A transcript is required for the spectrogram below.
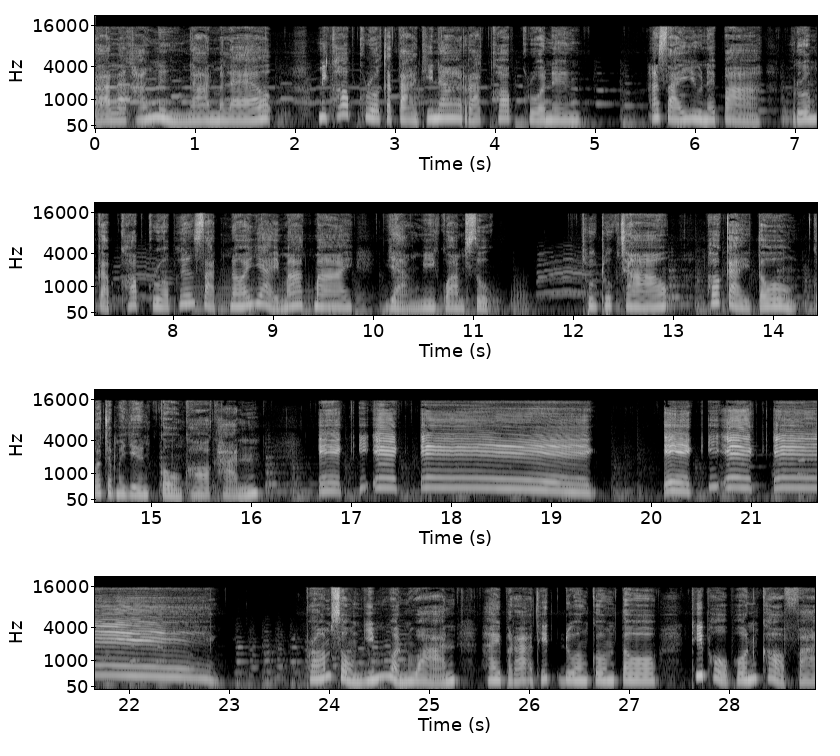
การละครั้งหนึ่งนานมาแล้ว มีครอบครัวกระต่ายที่น่ารักครอบครัวหนึ่ง อาศัยอยู่ในป่า ร่วมกับครอบครัวเพื่อนสัตว์น้อยใหญ่มากมาย อย่างมีความสุข ทุกๆเช้า พ่อไก่โต้งก็จะมายืนโก่งคอขัน เอกอีเอกเอกเอกอีเอกเอก พร้อมส่งยิ้มหวานหวานๆให้พระอาทิตย์ดวงกลมโตที่โผล่พ้นขอบฟ้า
